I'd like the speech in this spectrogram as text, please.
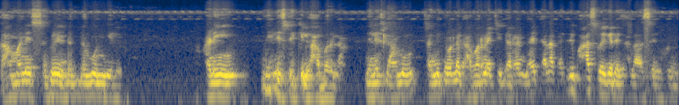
घामाने सगळे डगडगून गेले. आणि निलेश देखील घाबरला. निलेशला आम्ही सांगितलं म्हटलं घाबरण्याची गरज नाही त्याला काहीतरी भास वगैरे झाला असेल म्हणून.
